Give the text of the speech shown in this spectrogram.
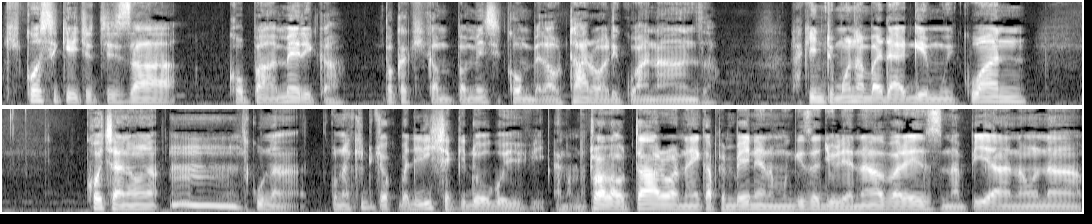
kikosi kilichocheza copa america mpaka kikampa messi kombe lautaro alikuwa anaanza. Lakini tumeona baada ya game week one kocha anaona mm, kuna kuna kitu cha kubadilisha kidogo hivi. Anamtoa lautaro anaweka pembeni anamwingiza julian alvarez na pia anaona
